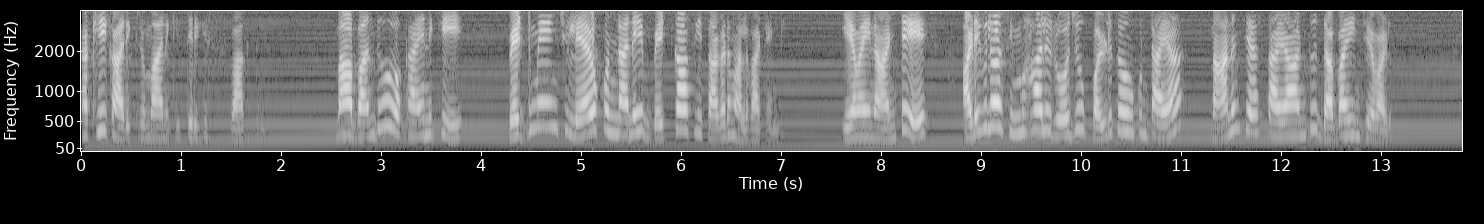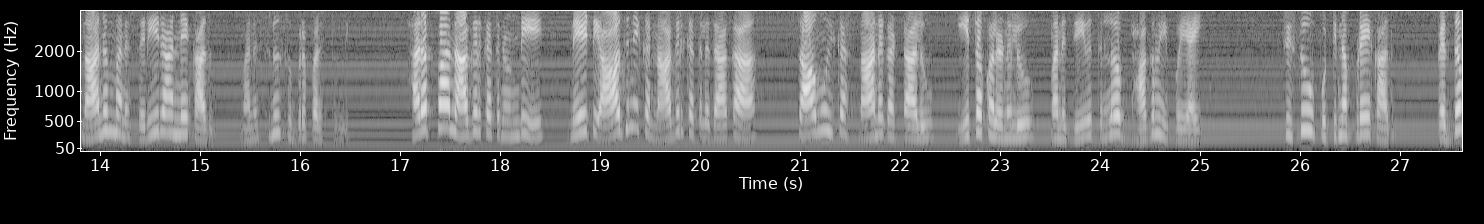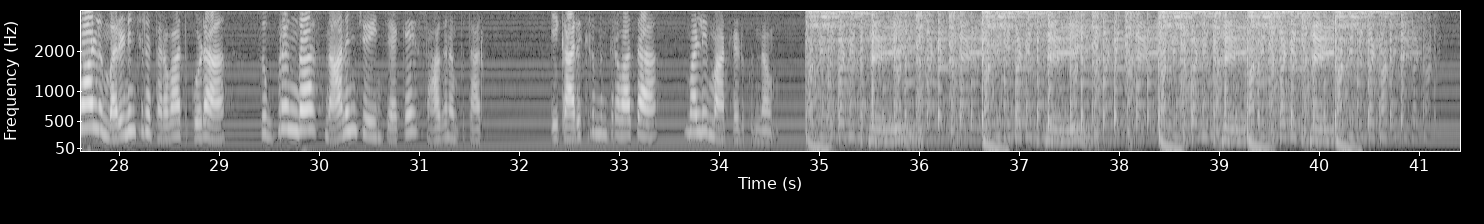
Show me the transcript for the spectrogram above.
సఖీ కార్యక్రమానికి తిరిగి స్వాగతం. మా బంధువు ఒక ఆయనకి బెడ్ మేయించి లేవకుండానే బెడ్ కాఫీ తాగడం అలవాటండి. ఏమైనా అంటే అడవిలో సింహాలు రోజు పళ్ళు తోముకుంటాయా స్నానం చేస్తాయా అంటూ దబాయించేవాడు. స్నానం మన శరీరాన్నే కాదు మనసును శుభ్రపరుస్తుంది. హరప్పా నాగరికత నుండి నేటి ఆధునిక నాగరికతల దాకా సామూహిక స్నానఘట్టాలు ఈత కొలనులు మన జీవితంలో భాగమైపోయాయి. శిశువు పుట్టినప్పుడే కాదు పెద్దవాళ్ళు మరణించిన తర్వాత కూడా శుభ్రంగా స్నానం చేయించాకే సాగనంపుతారు. ఈ కార్యక్రమం తర్వాత మళ్ళీ మాట్లాడుకుందాం.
